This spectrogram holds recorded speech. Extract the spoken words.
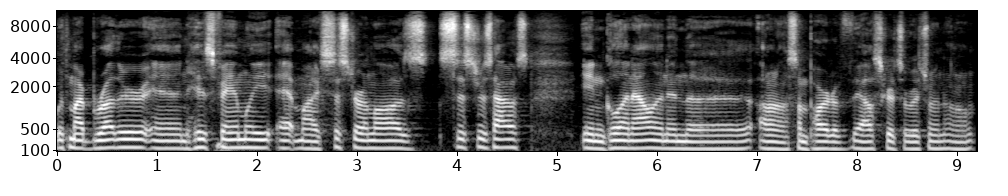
with my brother and his family at my sister in law's sister's house in Glen Allen in the I don't know some part of the outskirts of Richmond. I don't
